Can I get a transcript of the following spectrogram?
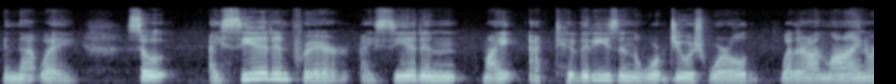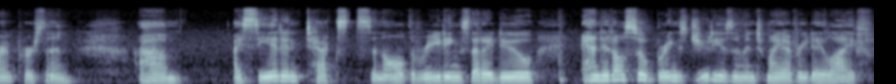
in that way. So I see it in prayer. I see it in my activities in the Jewish world, whether online or in person. Um, I see it in texts and all the readings that I do. And it also brings Judaism into my everyday life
